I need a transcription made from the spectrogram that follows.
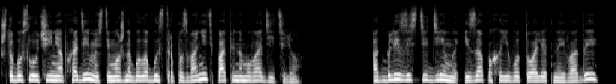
чтобы в случае необходимости можно было быстро позвонить папиному водителю. От близости Димы и запаха его туалетной воды,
